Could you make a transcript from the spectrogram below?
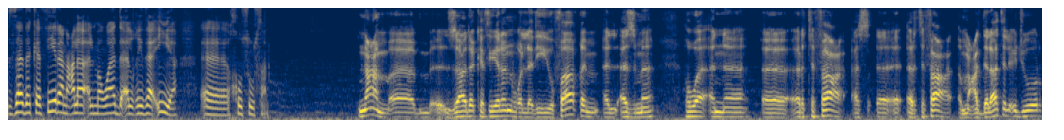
زاد كثيرا على المواد الغذائية خصوصا. نعم زاد كثيرا والذي يفاقم الأزمة هو أن ارتفاع ارتفاع معدلات الأجور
